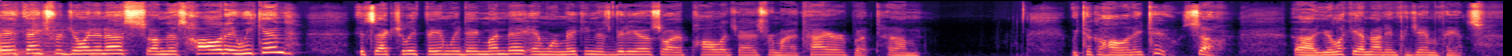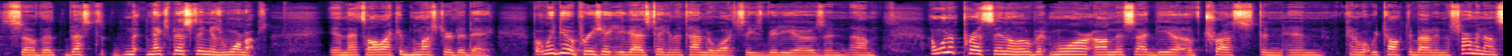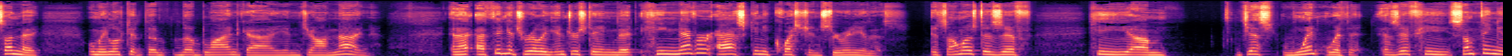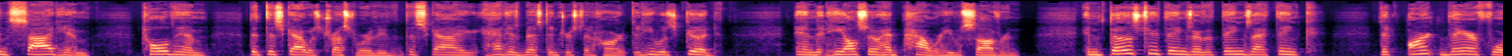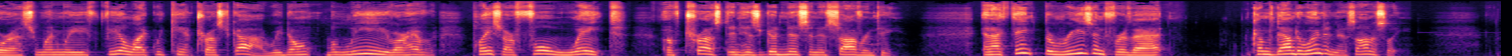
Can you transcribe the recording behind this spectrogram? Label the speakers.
Speaker 1: Hey, thanks for joining us on this holiday weekend. It's actually Family Day Monday, and we're making this video, so I apologize for my attire, but um, we took a holiday too. So uh, you're lucky I'm not in pajama pants. So the best, next best thing is warm ups, and that's all I could muster today. But we do appreciate you guys taking the time to watch these videos, and um, I want to press in a little bit more on this idea of trust and, and kind of what we talked about in the sermon on Sunday when we looked at the, the blind guy in John 9. And I, I think it's really interesting that he never asked any questions through any of this. It's almost as if he um, just went with it, as if he something inside him told him that this guy was trustworthy, that this guy had his best interest at heart, that he was good and that he also had power. He was sovereign. And those two things are the things I think that aren't there for us when we feel like we can't trust God. We don't believe or have place our full weight of trust in his goodness and his sovereignty. And I think the reason for that comes down to woundedness, honestly.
